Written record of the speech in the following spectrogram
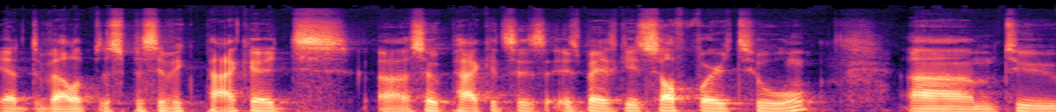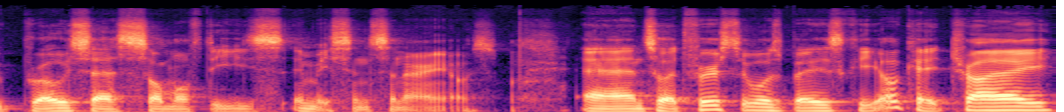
Yeah, developed a specific package. Uh, so package is, is basically a software tool um, to process some of these emission scenarios. And so at first it was basically okay, try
